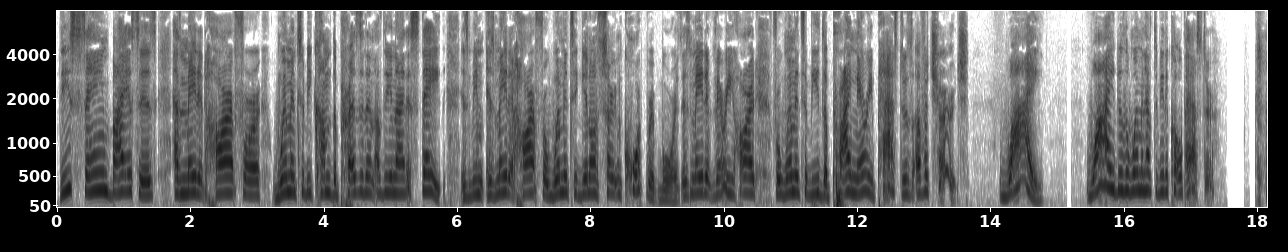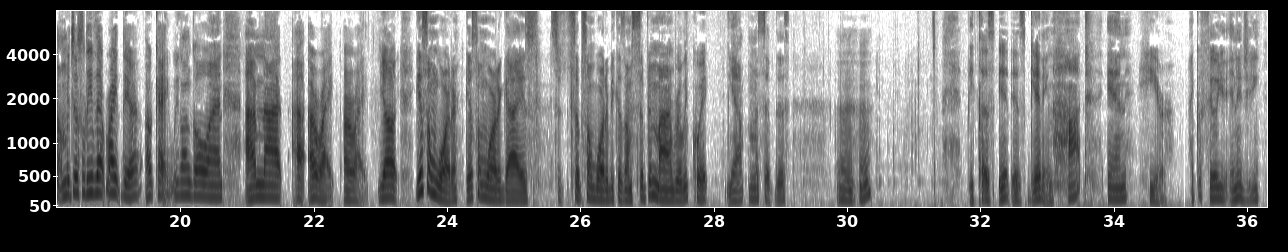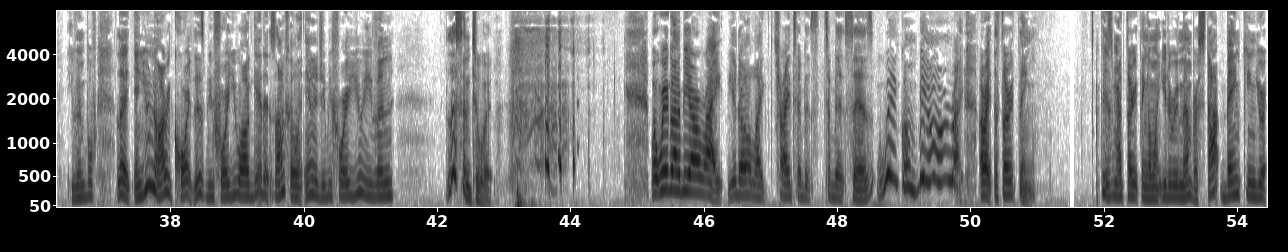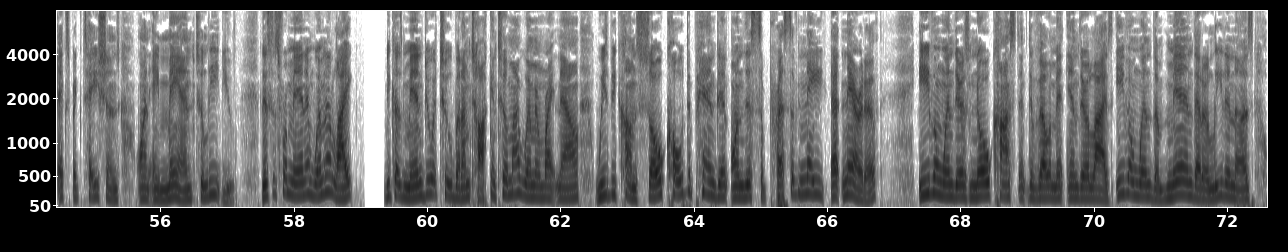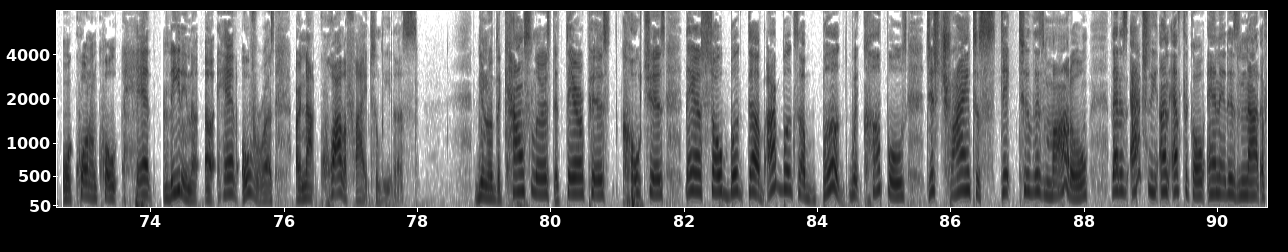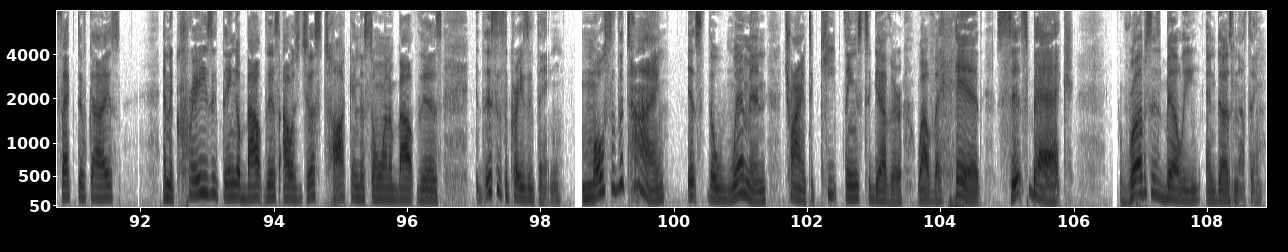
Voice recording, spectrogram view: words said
These same biases have made it hard for women to become the president of the United States. It's, been, it's made it hard for women to get on certain corporate boards. It's made it very hard for women to be the primary pastors of a church. Why? Why do the women have to be the co pastor? I'm gonna just leave that right there. Okay, we're gonna go on. I'm not. All right, all right. Y'all get some water. Get some water, guys. S- sip some water because I'm sipping mine really quick. Yeah, I'm gonna sip this. Mm-hmm. Because it is getting hot in here. I could feel your energy even before. Look, and you know I record this before you all get it, so I'm feeling energy before you even listen to it. but we're gonna be all right, you know, like Tye Tribbett, says, we're gonna be all right. All right, the third thing. This is my third thing I want you to remember. Stop banking your expectations on a man to lead you. This is for men and women alike because men do it too, but I'm talking to my women right now. We've become so codependent on this suppressive na- uh, narrative, even when there's no constant development in their lives, even when the men that are leading us or quote unquote head leading uh, head over us are not qualified to lead us you know, the counselors, the therapists, coaches, they are so booked up. Our books are booked with couples just trying to stick to this model that is actually unethical and it is not effective, guys. And the crazy thing about this, I was just talking to someone about this. This is the crazy thing. Most of the time, it's the women trying to keep things together while the head sits back rubs his belly and does nothing.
